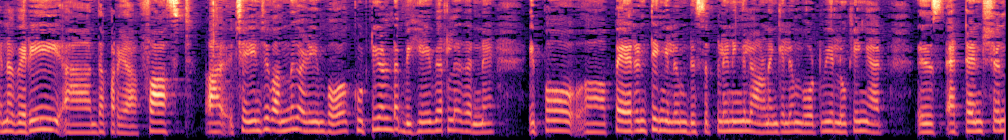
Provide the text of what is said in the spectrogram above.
in a very എന്താ പറയുക ഫാസ്റ്റ് ചേഞ്ച് വന്നു കഴിയുമ്പോൾ കുട്ടികളുടെ ബിഹേവിയറിൽ തന്നെ ഇപ്പോൾ പേരന്റിങ്ങിലും ഡിസിപ്ലിനിങ്ങിലും ആണെങ്കിലും what we are looking at is attention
